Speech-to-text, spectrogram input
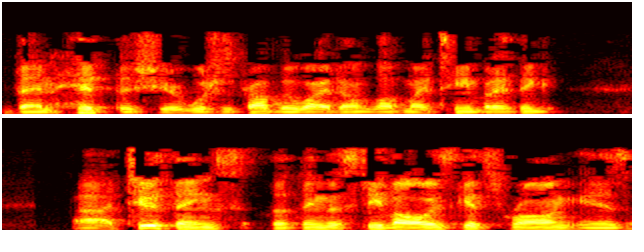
than hit this year, which is probably why I don't love my team, but I think, uh, two things. The thing that Steve always gets wrong is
